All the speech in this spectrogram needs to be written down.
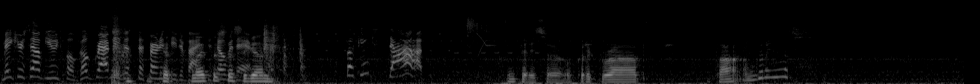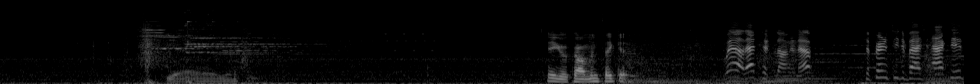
Make yourself useful. Go grab me this Can, Defernacy can I device. It's over this there. again? Fucking stop! Okay, so I've got to grab that. I'm gonna guess. Yeah. Here you go, Cartman. Take it. Well, that took long enough. Is the furnace device active?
